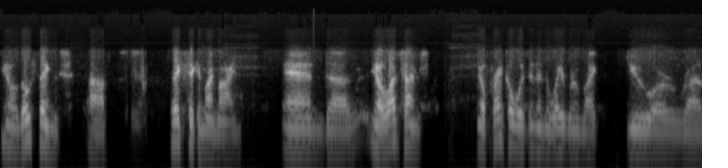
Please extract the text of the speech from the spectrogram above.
you know, those things uh, they stick in my mind. And uh, you know, a lot of times, you know, Franco wasn't in the weight room like you or uh,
